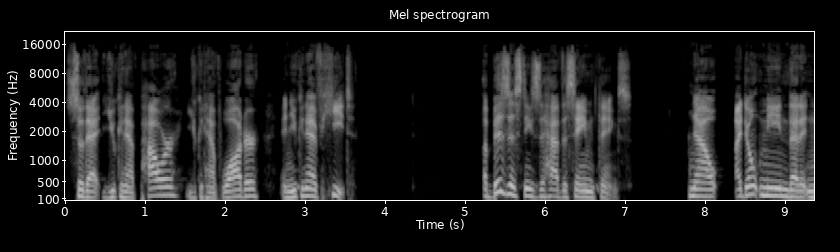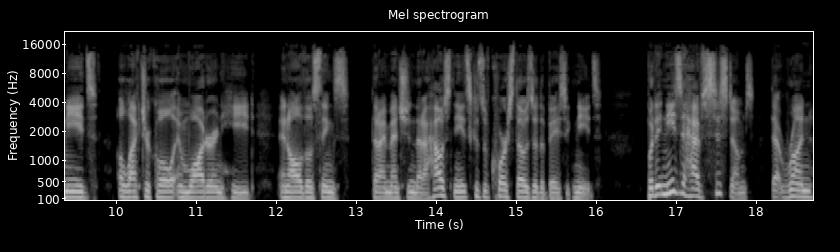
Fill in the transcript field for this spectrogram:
so that you can have power, you can have water, and you can have heat. A business needs to have the same things. Now, I don't mean that it needs electrical and water and heat and all those things that I mentioned that a house needs, because of course those are the basic needs. But it needs to have systems that run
